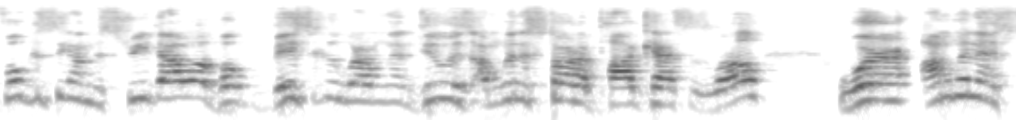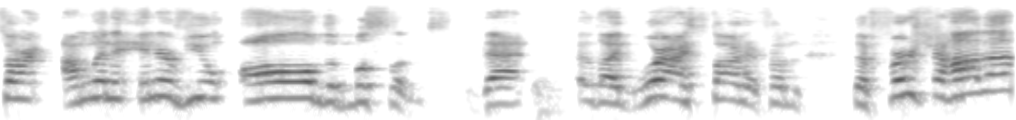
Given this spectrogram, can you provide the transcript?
focusing on the street dawah. But basically, what I'm going to do is I'm going to start a podcast as well, where I'm going to start. I'm going to interview all the Muslims that like where I started from the first shahada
